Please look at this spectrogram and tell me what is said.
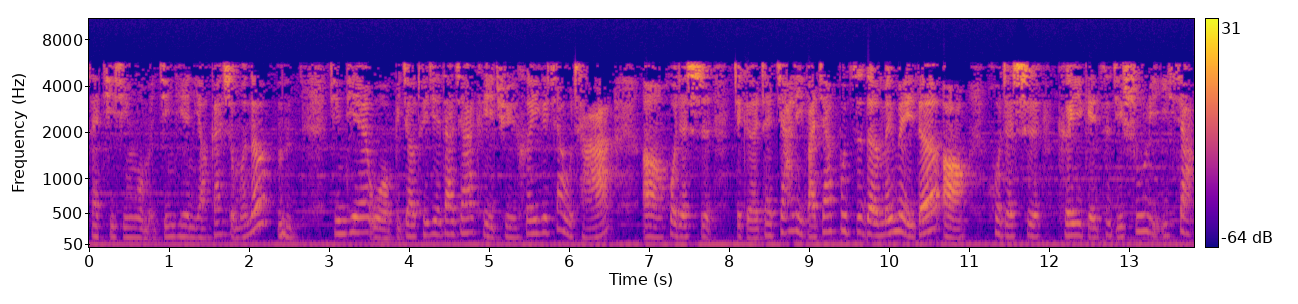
在提醒我们，今天你要干什么呢？嗯，今天我比较推荐大家可以去喝一个下午茶啊，或者是这个在家里把家布置的美美的啊，或者是。可以给自己梳理一下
